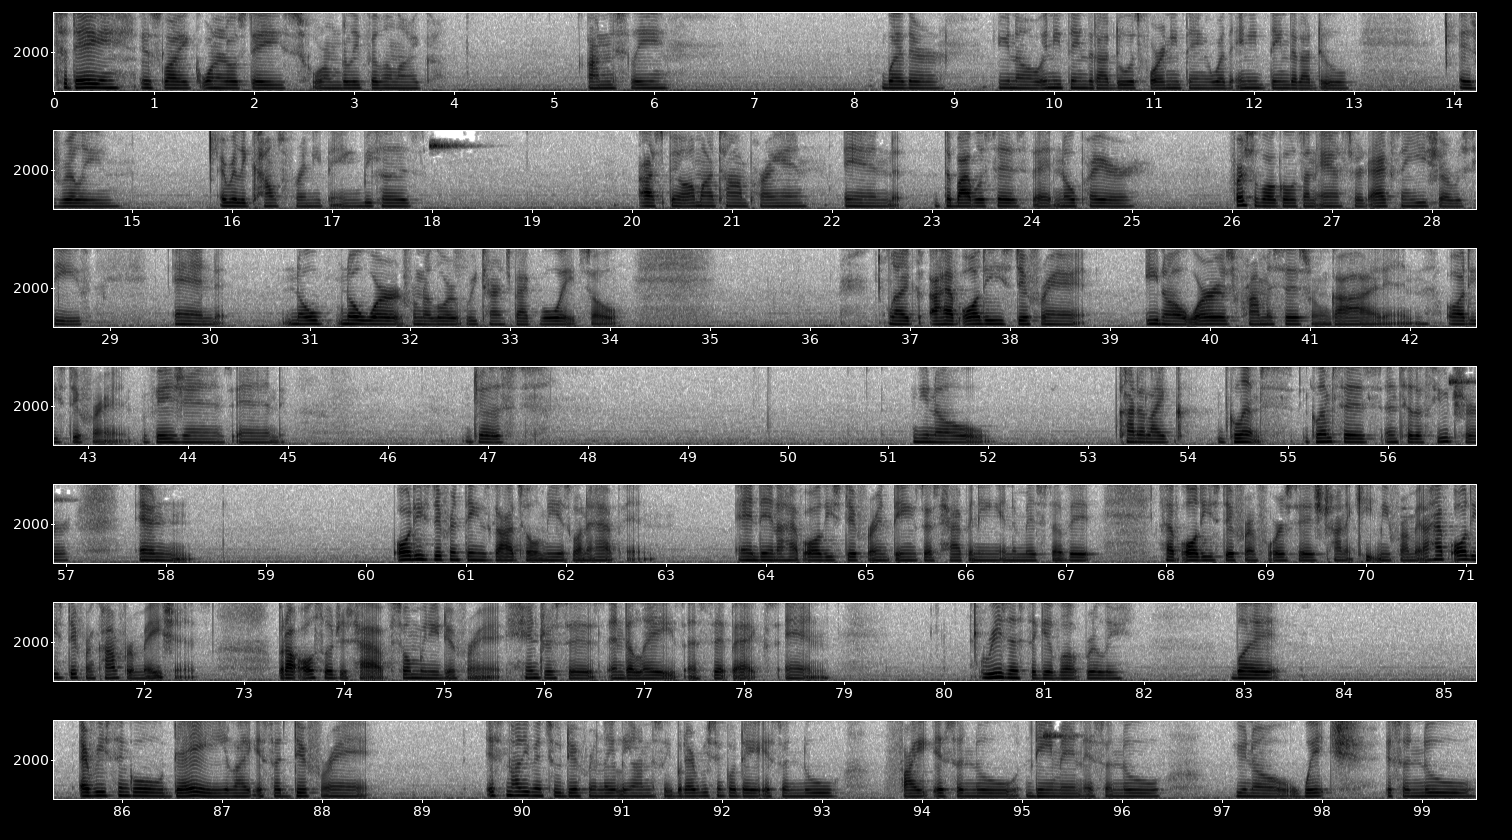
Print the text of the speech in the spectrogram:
today is like one of those days where I'm really feeling like, honestly, whether, you know, anything that I do is for anything or whether anything that I do is really, it really counts for anything because I spend all my time praying and the Bible says that no prayer, first of all, goes unanswered. Asking ye shall receive and no no word from the Lord returns back void. So like I have all these different you know words promises from God and all these different visions and just you know kind of like glimpse glimpses into the future and all these different things God told me is going to happen. And then I have all these different things that's happening in the midst of it. Have all these different forces trying to keep me from it. I have all these different confirmations. But I also just have so many different hindrances and delays and setbacks and reasons to give up, really. But every single day, like, it's a different it's not even too different lately, honestly, but every single day it's a new fight, it's a new demon, it's a new, you know, witch, it's a new,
